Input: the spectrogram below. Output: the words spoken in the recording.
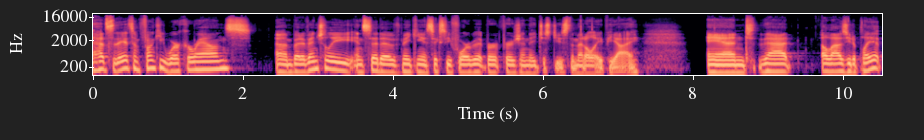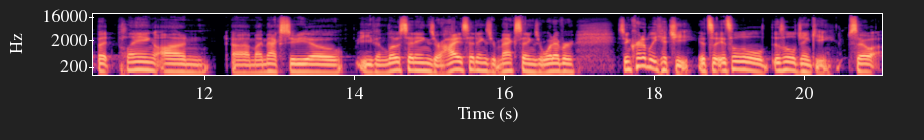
had they had some funky workarounds um, but eventually, instead of making a 64 bit version, they just used the Metal API. and that allows you to play it. But playing on uh, my Mac Studio, even low settings or high settings or max settings or whatever, it's incredibly hitchy. It's it's a little it's a little janky. So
